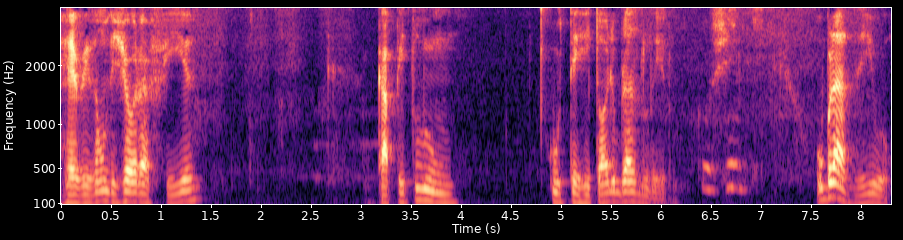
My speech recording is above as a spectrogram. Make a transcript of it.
Revisão de Geografia, capítulo 1 O território brasileiro. O Brasil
